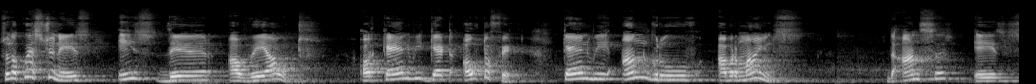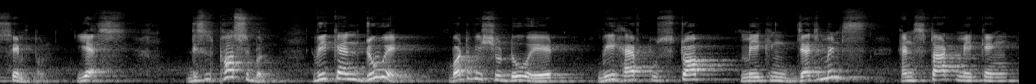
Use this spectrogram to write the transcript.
So the question is is there a way out? Or can we get out of it? Can we ungroove our minds? The answer is simple yes, this is possible. We can do it. What we should do it, we have to stop making judgments and start making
